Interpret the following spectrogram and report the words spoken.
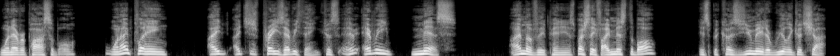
whenever possible. When I'm playing, I I just praise everything because every miss, I'm of the opinion, especially if I missed the ball, it's because you made a really good shot.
